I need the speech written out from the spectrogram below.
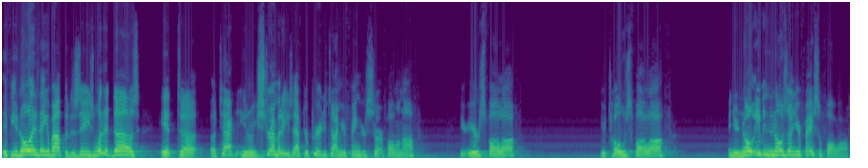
if you know anything about the disease, what it does, it uh, attacks you know extremities. After a period of time, your fingers start falling off, your ears fall off, your toes fall off, and your nose, even the nose on your face will fall off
